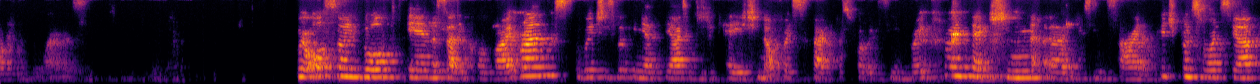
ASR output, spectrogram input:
of the virus. We're also involved in a study called Vibrant, which is looking at the identification of risk factors for vaccine breakthrough infection uh, using SARI and Pitch consortia,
